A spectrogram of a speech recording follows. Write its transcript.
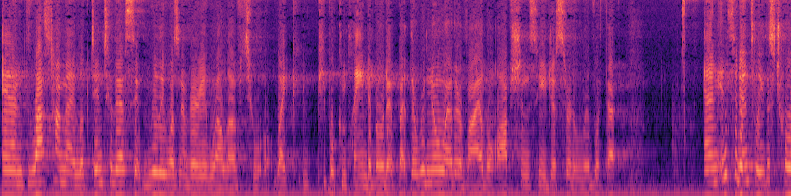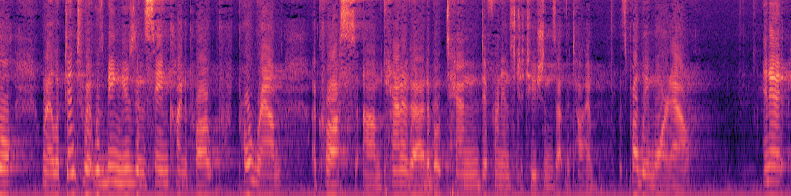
and the last time I looked into this, it really wasn't a very well loved tool. Like people complained about it, but there were no other viable options, so you just sort of live with it. And incidentally, this tool, when I looked into it, was being used in the same kind of pro- program across um, Canada at about 10 different institutions at the time. It's probably more now. And it,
